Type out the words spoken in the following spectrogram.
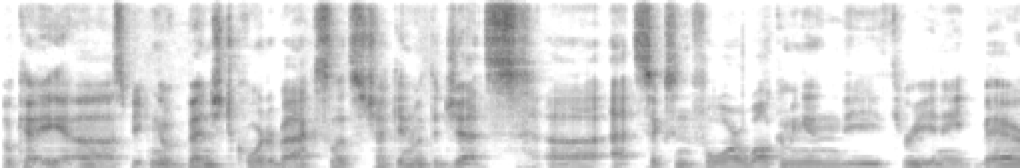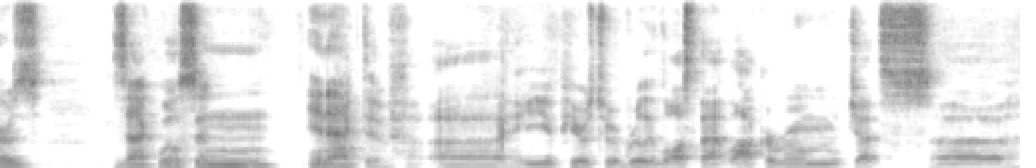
Okay, uh, speaking of benched quarterbacks, let's check in with the Jets uh, at six and four, welcoming in the three and eight Bears. Zach Wilson inactive. Uh, he appears to have really lost that locker room. Jets uh,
